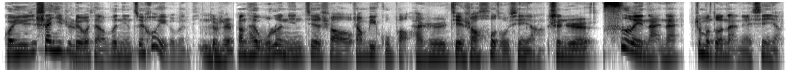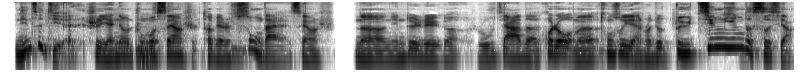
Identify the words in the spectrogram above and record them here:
关于山西之旅，我想问您最后一个问题，就是刚才无论您介绍张壁古堡，还是介绍后土信仰，甚至四位奶奶这么多奶奶信仰，您自己是研究中国思想史，特别是宋代思想史，那您对这个儒家的，或者我们通俗一点说，就对于精英的思想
